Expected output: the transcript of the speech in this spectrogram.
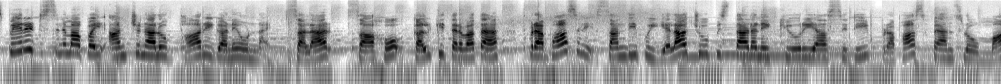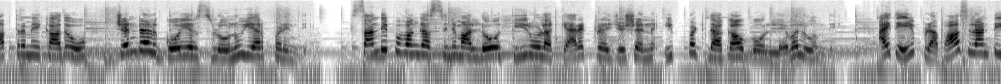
స్పిరిట్ సినిమాపై అంచనాలు భారీగానే ఉన్నాయి. సలార్ సాహో కల్కి తర్వాత ప్రభాస్ని సందీప్ ఎలా చూపిస్తాడనే క్యూరియాసిటీ ప్రభాస్ ఫ్యాన్స్లో మాత్రమే కాదు జనరల్ గోయర్స్ లోనూ ఏర్పడింది. సందీప్ వంగ సినిమాల్లో హీరోల క్యారెక్టరైజేషన్ ఇప్పటిదాకా ఓ లెవెల్ ఉంది. అయితే ప్రభాస్ లాంటి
